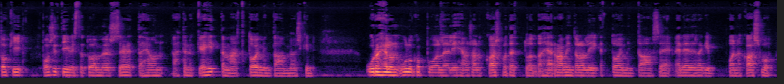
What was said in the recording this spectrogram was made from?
toki positiivista tuo myös se, että he on lähtenyt kehittämään sitä toimintaa myöskin urheilun ulkopuolelle, eli he on saanut kasvatettua heidän ravintolaliiketoimintaa. Se edelliselläkin vuonna kasvo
